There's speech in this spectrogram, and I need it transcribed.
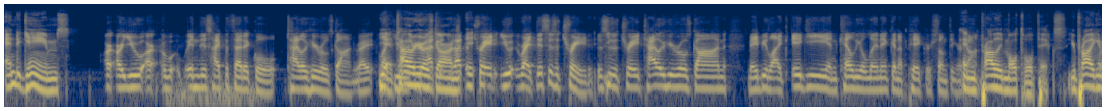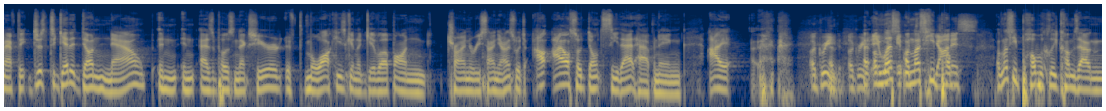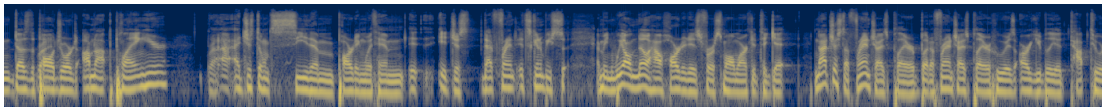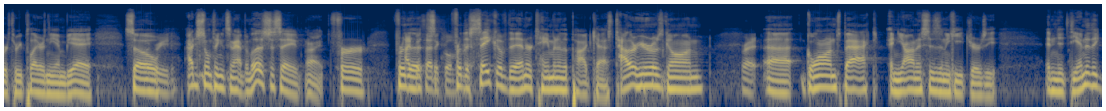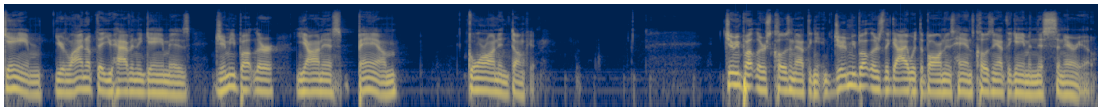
End of games, are, are you are in this hypothetical? Tyler Herro's gone, right? Like yeah, Tyler Herro's gone. To, trade you right. This is a trade. This is a trade. Tyler Herro's gone. Maybe like Iggy and Kelly Olynyk and a pick or something. and gone. probably multiple picks. You're probably gonna have to just to get it done now, and as opposed to next year. If Milwaukee's gonna give up on trying to resign Giannis, which I, I also don't see that happening. I agreed. Uh, agreed. Unless it, it, unless he Giannis, pub, unless he publicly comes out and does the Paul right. George, I'm not playing here Right. I, I, just don't see them parting with him. It, it just that friend. It's going to be. So, I mean, we all know how hard it is for a small market to get not just a franchise player, but a franchise player who is arguably a top two or three player in the NBA. So Agreed. I just don't think it's going to happen. But let's just say, all right, for for the for the sake of the entertainment of the podcast, Tyler Herro's gone. Right. Uh, Goran's back, and Giannis is in a Heat jersey. And at the end of the game, your lineup that you have in the game is Jimmy Butler, Giannis, Bam, Goran, and Duncan. Jimmy Butler's closing out the game. Jimmy Butler's the guy with the ball in his hands closing out the game in this scenario.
